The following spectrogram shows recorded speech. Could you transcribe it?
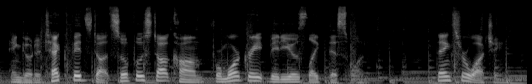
And go to techvids.sophos.com for more great videos like this one. Thanks for watching.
